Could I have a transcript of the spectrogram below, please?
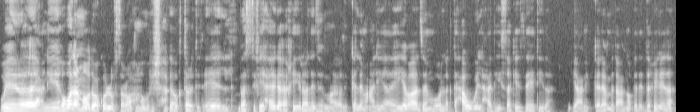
ويعني هو ده الموضوع كله بصراحة ومفيش حاجة أكتر تتقال. بس في حاجة أخيرة لازم نتكلم عليها هي بقى زي ما بقولك تحول حديثك الذاتي ده. يعني الكلام بتاع الناقد الداخلي ده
